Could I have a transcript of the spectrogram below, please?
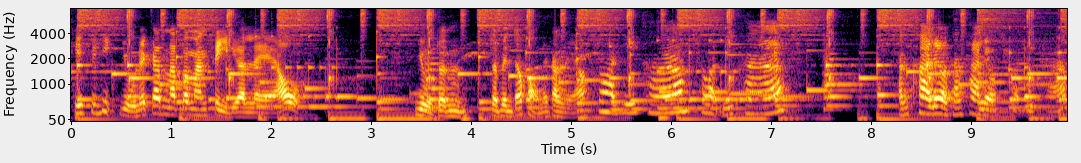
พี่ฟินิกซ์อยู่ด้วยกันมาประมาณสี่เดือนแล้ว อยู่จนจะเป็นเจ้าของด้วยกันแล้ว สวัสดีครับ สวัสดีครับทักทายเร็วทักทายเร็วสวัสดีครับ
